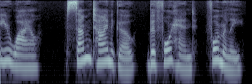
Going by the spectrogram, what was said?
Erewhile. Some time ago, beforehand, formerly,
